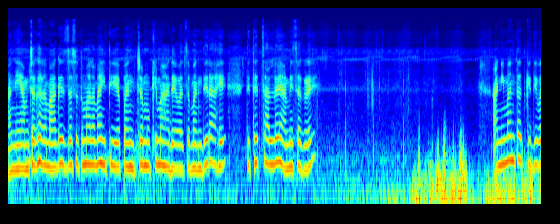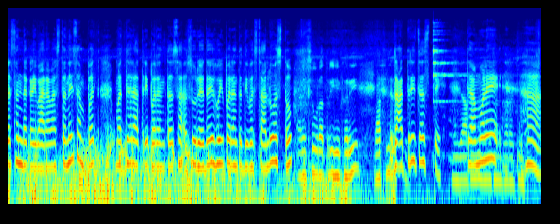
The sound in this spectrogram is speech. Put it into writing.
आणि आमच्या घरामागेच जसं तुम्हाला माहिती आहे पंचमुखी महादेवाचं मंदिर आहे. तिथेच चाललो आहे आम्ही सगळे. आणि म्हणतात की दिवस संध्याकाळी बारा वाजता नाही संपत. मध्यरात्रीपर्यंत सा सूर्योदय होईपर्यंत दिवस चालू असतो. आणि शिवरात्री ही खरी रात्री रात्रीच असते. म्हणजे त्यामुळे. हां.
